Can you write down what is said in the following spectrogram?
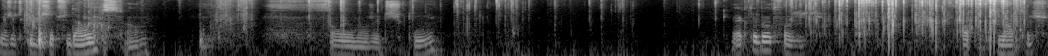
Nożyczki by się przydały. Są. Są nożyczki. Jak to by otworzyć? O, mam coś.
